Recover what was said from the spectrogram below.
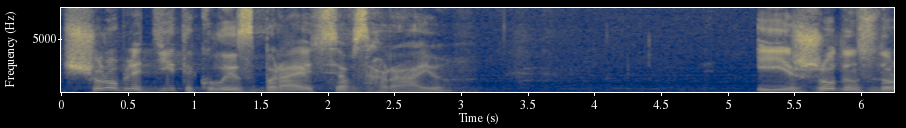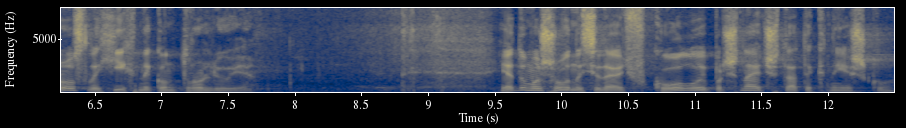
Що роблять діти, коли збираються в зграю, і жоден з дорослих їх не контролює? Я думаю, що вони сідають в коло і починають читати книжку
